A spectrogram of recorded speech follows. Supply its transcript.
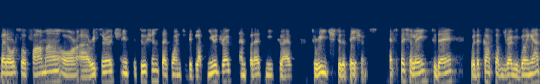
but also pharma or uh, research institutions that want to develop new drugs, and for that need to have to reach to the patients. Especially today, with the cost of drugs going up,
